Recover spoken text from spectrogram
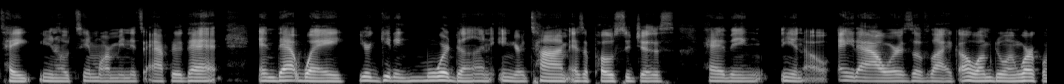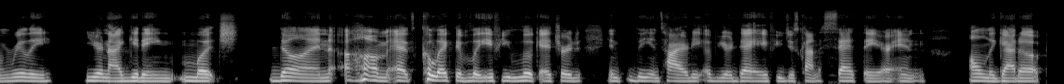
take you know 10 more minutes after that and that way you're getting more done in your time as opposed to just having you know 8 hours of like oh I'm doing work when really you're not getting much done um as collectively if you look at your in the entirety of your day if you just kind of sat there and only got up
